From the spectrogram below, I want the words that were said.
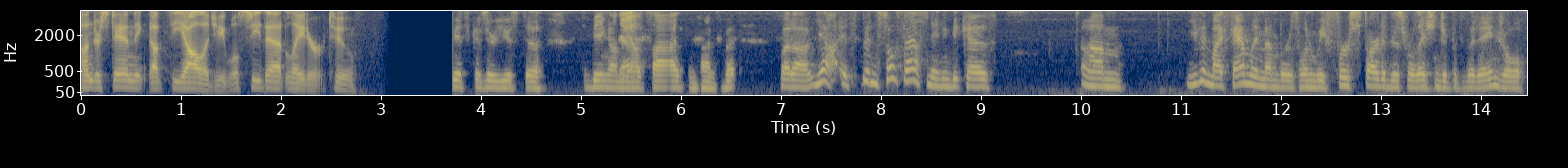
understanding of theology. We'll see that later, too. it's because you're used to, to being on the outside sometimes. But but uh, yeah, it's been so fascinating because um, even my family members, when we first started this relationship with VidAngel,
